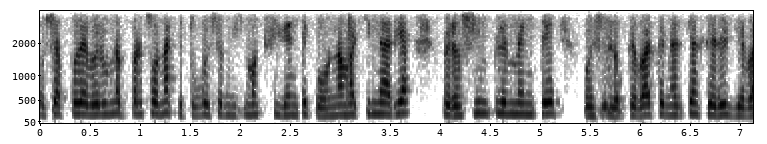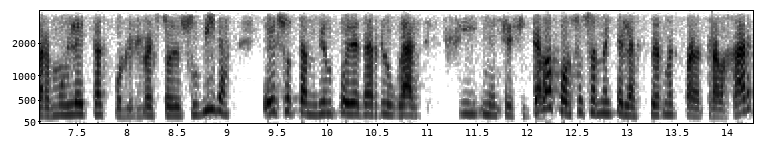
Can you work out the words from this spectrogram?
O sea, puede haber una persona que tuvo ese mismo accidente con una maquinaria, pero simplemente pues lo que va a tener que hacer es llevar muletas por el resto de su vida. Eso también puede dar lugar si necesitaba forzosamente las piernas para trabajar,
